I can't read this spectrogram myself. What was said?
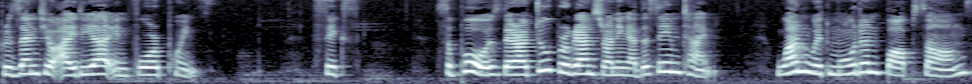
Present your idea in four points. 6. Suppose there are two programs running at the same time one with modern pop songs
